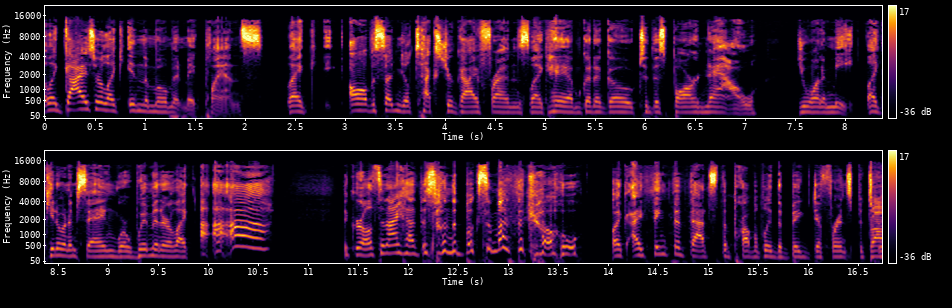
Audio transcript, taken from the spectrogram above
like guys are like in the moment make plans. Like all of a sudden you'll text your guy friends like, "Hey, I'm going to go to this bar now. Do you want to meet?" Like, you know what I'm saying? Where women are like, "Ah ah ah. The girls and I had this on the books a month ago." Like I think that that's the probably the big difference between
